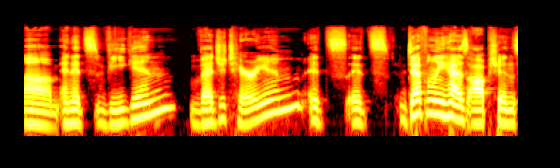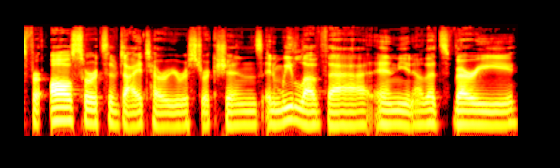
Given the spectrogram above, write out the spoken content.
um and it's vegan vegetarian it's it's definitely has options for all sorts of dietary restrictions and we love that and you know that's very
